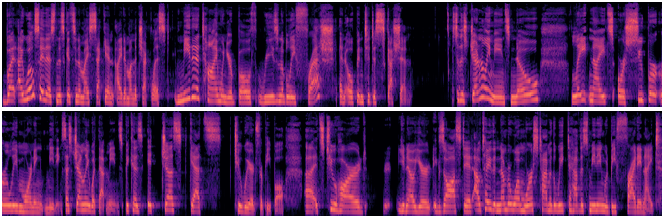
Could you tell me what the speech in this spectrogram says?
But I will say this, and this gets into my second item on the checklist meet at a time when you're both reasonably fresh and open to discussion. So this generally means no late nights or super early morning meetings. That's generally what that means because it just gets too weird for people. Uh, it's too hard. You know, you're exhausted. I'll tell you the number one worst time of the week to have this meeting would be Friday night.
